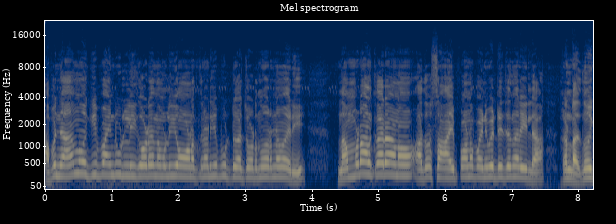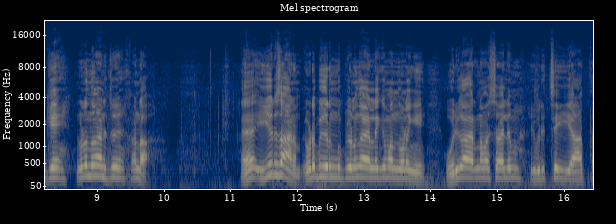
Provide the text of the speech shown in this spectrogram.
അപ്പോൾ ഞാൻ നോക്കിയപ്പോൾ അതിന്റെ ഉള്ളിൽ കൂടെ നമ്മൾ ഈ ഓണത്തിനടക്കി പൂട്ട് കച്ചവടം എന്ന് പറഞ്ഞ മാതിരി നമ്മുടെ ആൾക്കാരാണോ അതോ സായിപ്പാണോ പണി പറ്റിച്ചെന്ന് അറിയില്ല. കണ്ട? ഇത് നോക്കിയേ ഇവിടെ ഒന്ന് കാണിച്ച് കണ്ട? ഏ, ഈ ഒരു സാധനം ഇവിടെ ബീറും കുപ്പികളും കാര്യങ്ങളിലേക്ക് വന്നു തുടങ്ങി. ഒരു കാരണവശാലും ഇവർ ചെയ്യാത്ത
